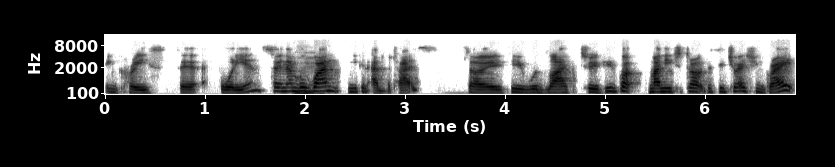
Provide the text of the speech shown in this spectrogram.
increase the audience. So number mm. one, you can advertise. So if you would like to, if you've got money to throw at the situation, great.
